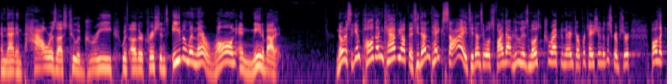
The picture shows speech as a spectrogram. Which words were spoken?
and that empowers us to agree with other Christians, even when they're wrong and mean about it. Notice again, Paul doesn't caveat this. He doesn't take sides. He doesn't say, well, let's find out who is most correct in their interpretation of the scripture. Paul's like,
